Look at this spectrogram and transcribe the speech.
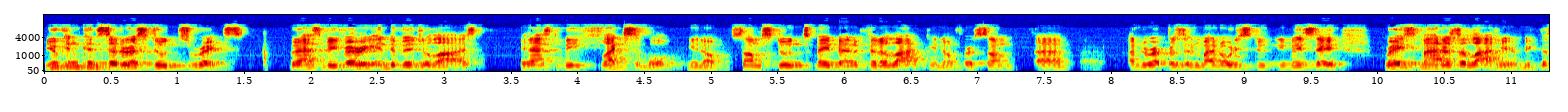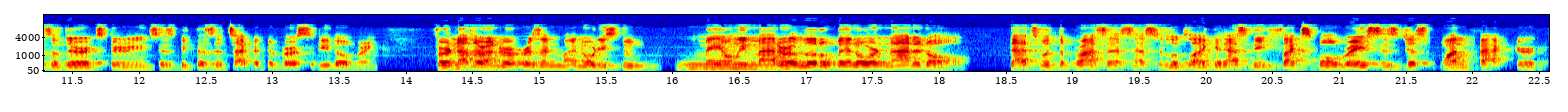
you can consider a student's race, but it has to be very individualized it has to be flexible. You know, some students may benefit a lot. You know, for some uh, underrepresented minority student, you may say race matters a lot here because of their experiences, because of the type of diversity they'll bring. for another underrepresented minority student may only matter a little bit or not at all. That's what the process has to look like. It has to be flexible. Race is just one factor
